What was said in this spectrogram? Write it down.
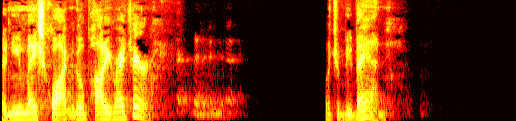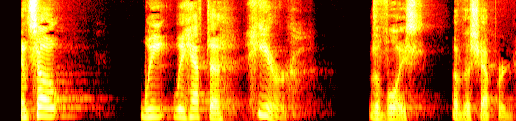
then you may squat and go potty right there, which would be bad. And so we, we have to hear the voice of the shepherd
